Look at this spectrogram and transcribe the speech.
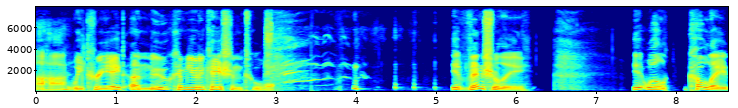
Uh huh. We create a new communication tool. Eventually, it will collate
